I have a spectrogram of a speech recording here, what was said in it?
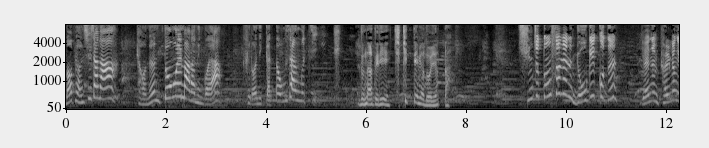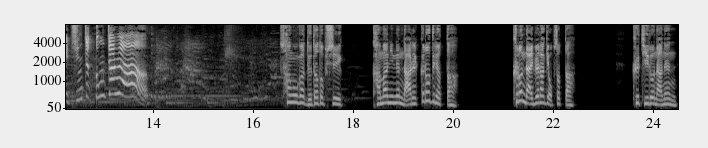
너 변씨잖아. 변은 똥을 말하는 거야. 그러니까 똥상우지. 누나들이 킥킥대며 놀렸다. 진짜 똥싼 애는 여기 있거든. 얘는 별명이 진짜 똥자루야. 상우가 느닷없이 가만히 있는 나를 끌어들였다. 그런 날벼락이 없었다. 그 뒤로 나는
